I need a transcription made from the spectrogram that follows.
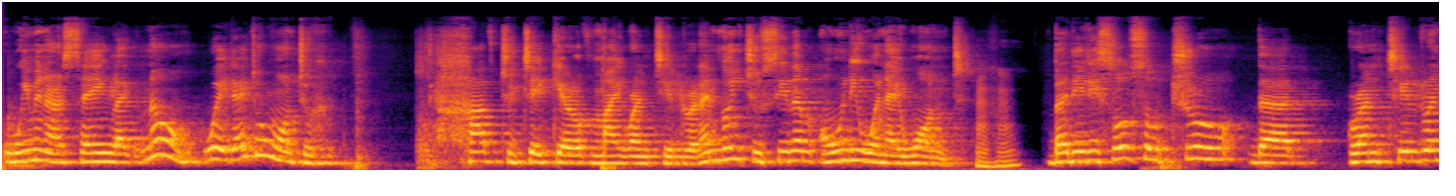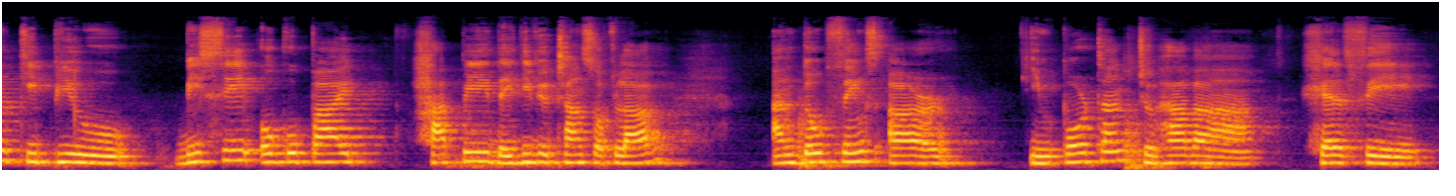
women are saying like no wait i don't want to have to take care of my grandchildren. I'm going to see them only when i want. Mm-hmm. but it is also true that grandchildren keep you busy occupied happy. They give you chance of love. And those things are important to have a healthy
